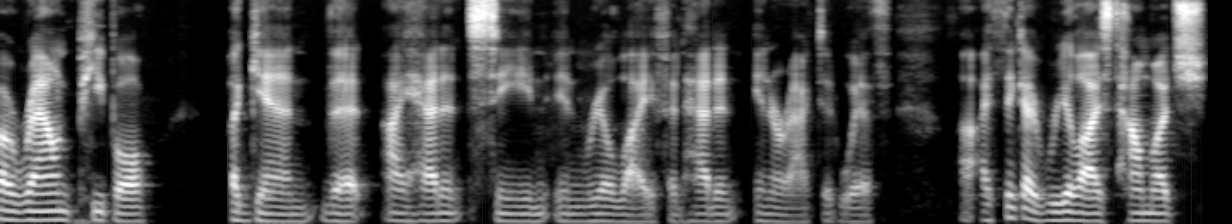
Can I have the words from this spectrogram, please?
around people again that I hadn't seen in real life and hadn't interacted with, uh, I think I realized how much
